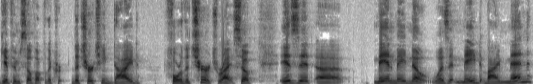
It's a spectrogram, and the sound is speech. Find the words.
give himself up for the, the church? He died for the church, right? So is it uh, man made? No. Was it made by men?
